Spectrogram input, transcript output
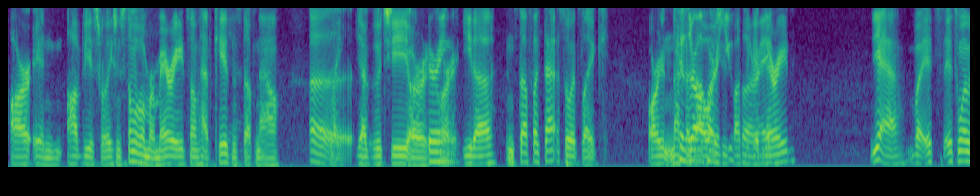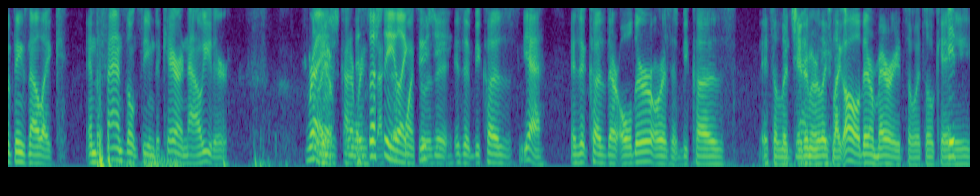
are in obvious relations. Some of them are married, some have kids and stuff now. Uh, like Yaguchi or, during- or Iida and stuff like that. So it's like, or 'Cause they're all part Nakazawa, she's about to get right? married. Yeah, but it's it's one of the things now. Like, and the fans don't seem to care now either. Right. just kind of brings it back to Especially like point. So is it is it because yeah, is it because they're older or is it because it's a legitimate Exactly. relation? Like, oh, they're married, so it's okay. It's-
